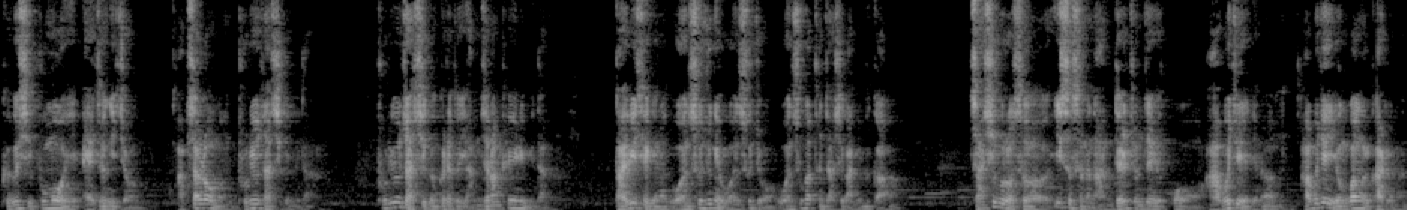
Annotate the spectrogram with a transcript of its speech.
그것이 부모의 애정이죠. 압살롬은 불효 자식입니다. 불효 자식은 그래도 얌전한 표현입니다. 다윗에게는 원수 중에 원수죠. 원수 같은 자식 아닙니까? 자식으로서 있어서는 안 될 존재였고 아버지에게는 아버지의 영광을 가르는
